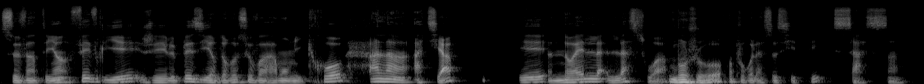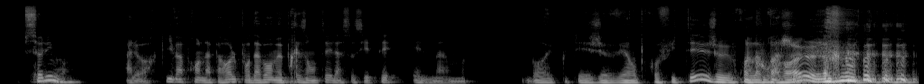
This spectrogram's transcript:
ce 21 février. J'ai le plaisir de recevoir à mon micro Alain Atia et Noël Lassois Bonjour. pour la société SAS. Absolument. Alors, qui va prendre la parole pour d'abord me présenter la société elle-même? Bon, écoutez, je vais en profiter, je vais prendre la Encourageux. parole.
